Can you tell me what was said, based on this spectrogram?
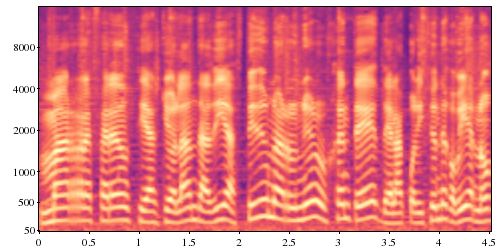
Más referencias. Yolanda Díaz pide una reunión urgente de la coalición de gobierno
